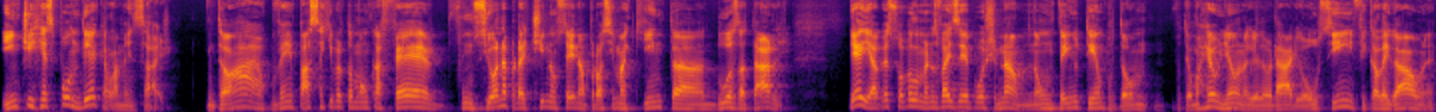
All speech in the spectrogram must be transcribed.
Em te responder aquela mensagem. Então, ah, vem, passa aqui para tomar um café, funciona para ti, não sei, na próxima quinta, duas da tarde. E aí a pessoa pelo menos vai dizer, poxa, não, não tenho tempo, então vou ter uma reunião naquele horário. Ou sim, fica legal, né?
